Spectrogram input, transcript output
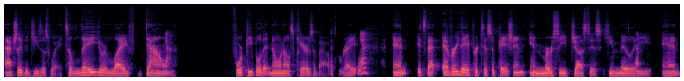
actually the Jesus way to lay your life down Yeah. for people that no one else cares about, That's right? Yeah. And it's that everyday participation in mercy, justice, humility, and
